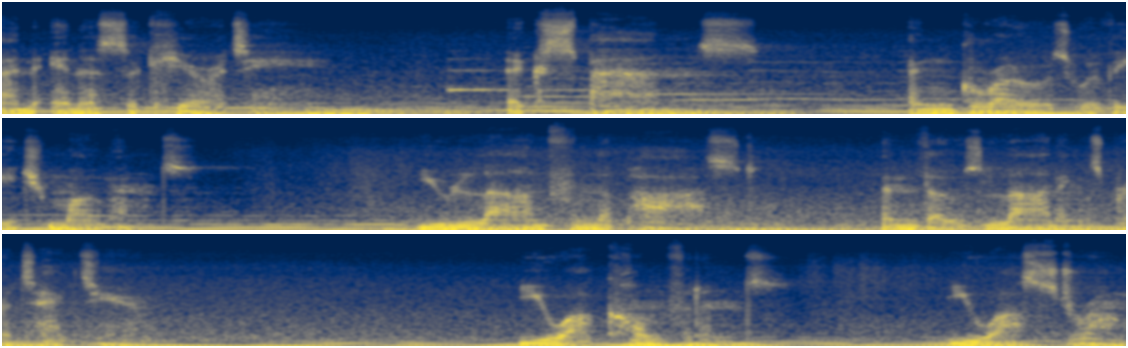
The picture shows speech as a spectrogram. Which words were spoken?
and inner security expands and grows with each moment. You learn from the past, and those learnings protect you. You are confident. You are strong.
